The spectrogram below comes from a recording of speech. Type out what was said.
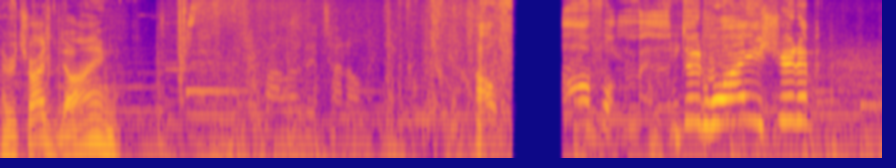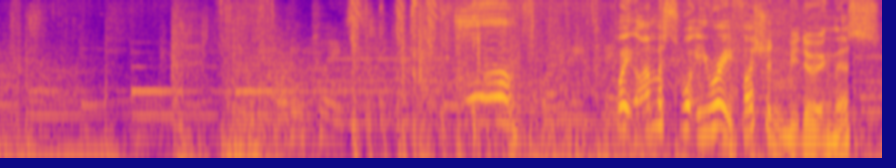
Have you tried dying? Follow the tunnel. Oh, what- Dude, why are you shooting? Oh. Wait, I'm a sweaty wraith. I shouldn't be doing this.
